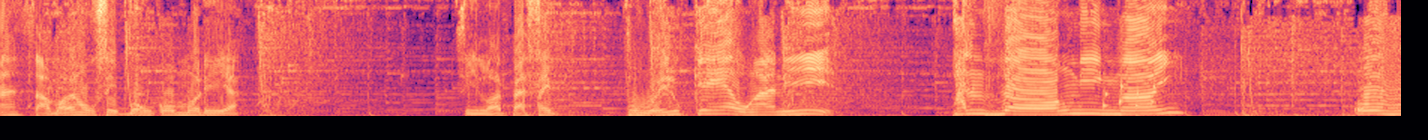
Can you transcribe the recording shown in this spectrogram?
นะสามร้อยหกสิบวงกลมพอดีอะสี่ร้อยแปดสิบสวยลูกแก้วงานนี้พันสองมีอีกไหมโอ้โห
